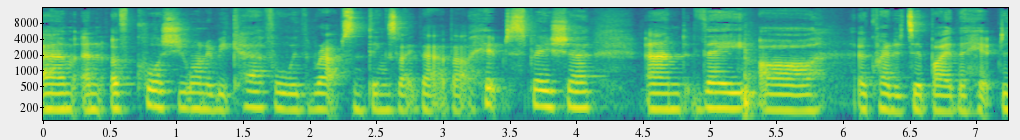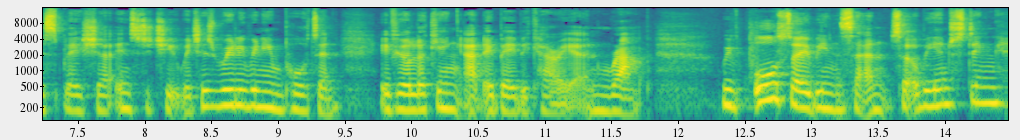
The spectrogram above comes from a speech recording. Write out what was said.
Um, and of course, you want to be careful with wraps and things like that about hip dysplasia, and they are accredited by the Hip Dysplasia Institute, which is really, really important if you're looking at a baby carrier and wrap. We've also been sent, so it'll be interesting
